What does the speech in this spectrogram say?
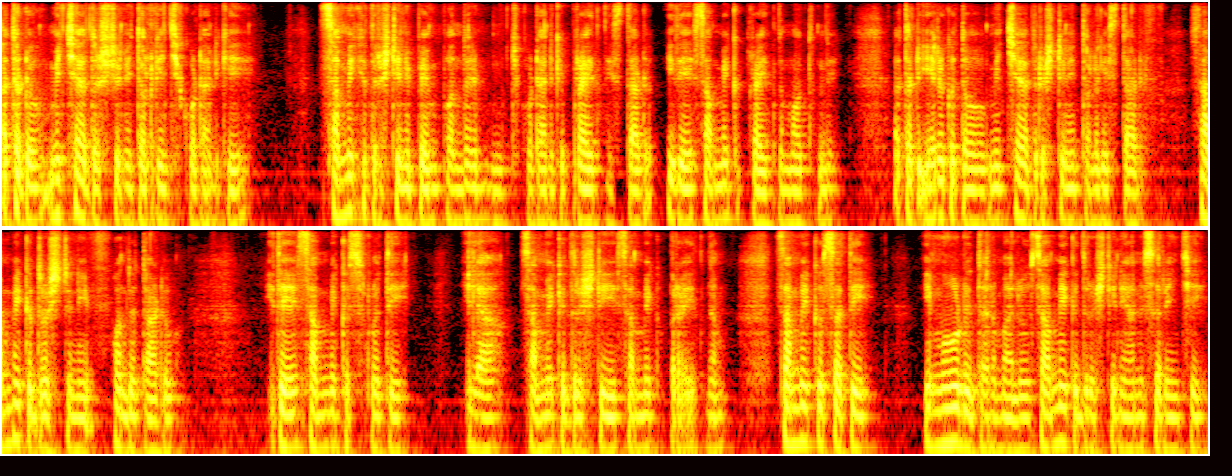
అతడు మిథ్యా దృష్టిని తొలగించుకోవడానికి సమ్మిక దృష్టిని పెంపొందించుకోవడానికి ప్రయత్నిస్తాడు. ఇదే సమ్మిక ప్రయత్నం అవుతుంది. అతడు ఎరుకతో మిథ్యా దృష్టిని తొలగిస్తాడు. సమ్యక్ దృష్టిని పొందుతాడు. ఇదే సమ్యక్ స్మృతి. ఇలా సమ్యక్ దృష్టి సమ్యక్ ప్రయత్నం సమ్యక్ సతి ఈ మూడు ధర్మాలు సమ్యక్ దృష్టిని అనుసరించి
